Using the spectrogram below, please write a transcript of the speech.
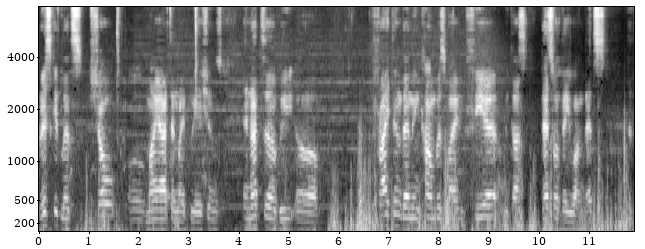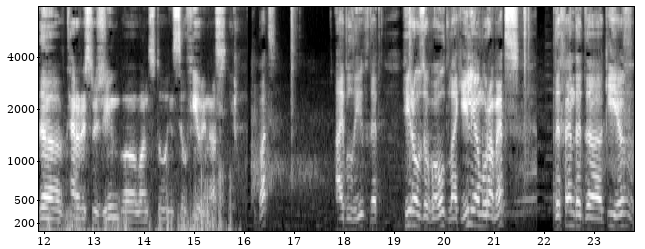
risk it. Let's show uh, my art and my creations, and not uh, be uh, frightened and encompassed by fear because that's what they want. That's the terrorist regime uh, wants to instill fear in us. But I believe that heroes of old, like Ilya Muromets, defended uh, Kiev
